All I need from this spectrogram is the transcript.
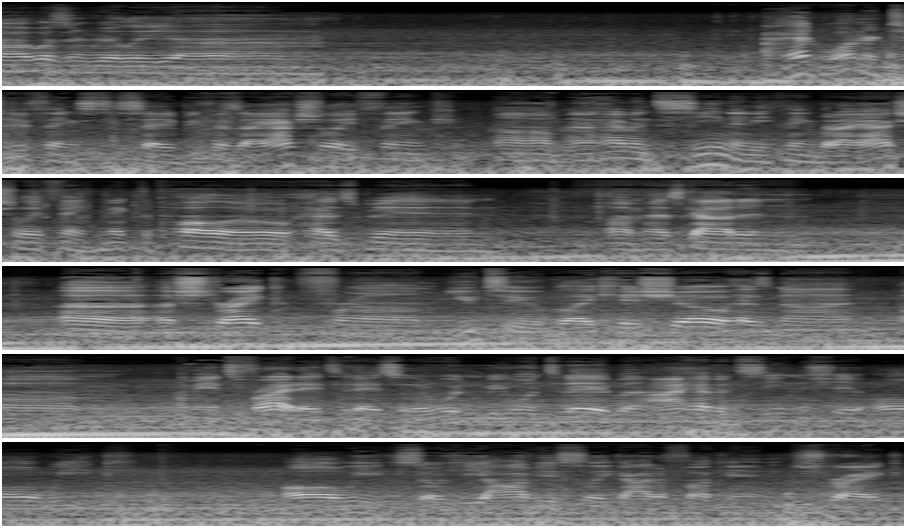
no, I wasn't really. Um, I had one or two things to say because I actually think, um, and I haven't seen anything, but I actually think Nick DiPaolo has been um, has gotten uh, a strike from YouTube. Like his show has not. Um, I mean, it's Friday today, so there wouldn't be one today. But I haven't seen the shit all week, all week. So he obviously got a fucking strike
